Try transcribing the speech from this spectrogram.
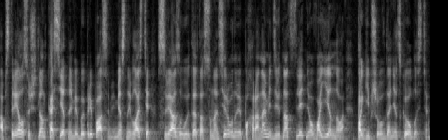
обстрел осуществлен кассетными боеприпасами. Местные власти связывают это с анонсированными похоронами 19-летнего военного, погибшего в Донецкой области.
